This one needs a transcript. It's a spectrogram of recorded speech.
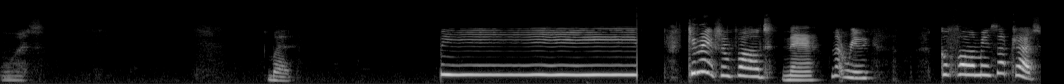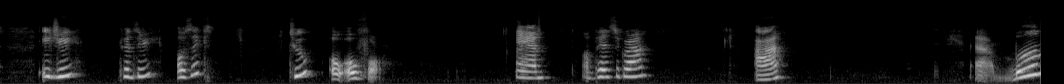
was. Well. Beep. Connection failed. Nah, not really. Go follow me on Snapchat. EG 2306 2004. And on Instagram, I am Boom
